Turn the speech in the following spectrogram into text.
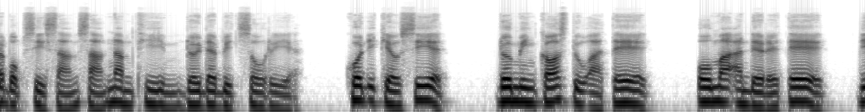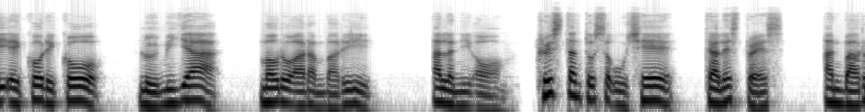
ระบบ 4-3-3 นำทีม โดยเดวิด โซเรีย ควอนอิเกลเซียต โดมิงกอสดูอาเต้ โอมาอันเดเรเต้ ดิเอโกริโก หลุยมิยาเมาโรอารัมบารีอาลานีออม คริสตันตุสอูเช่ กาเลสเปรส อันบาโร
